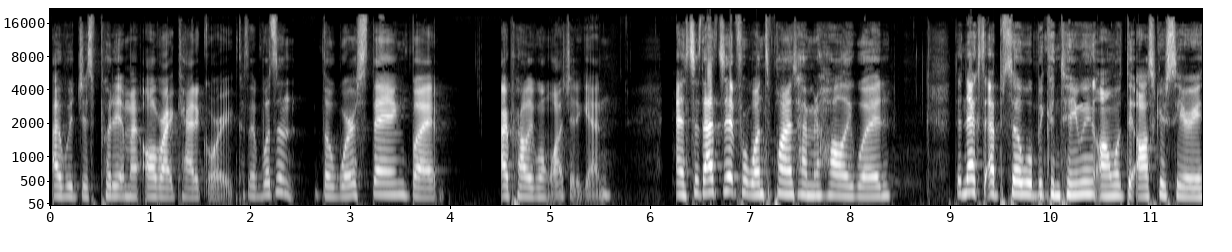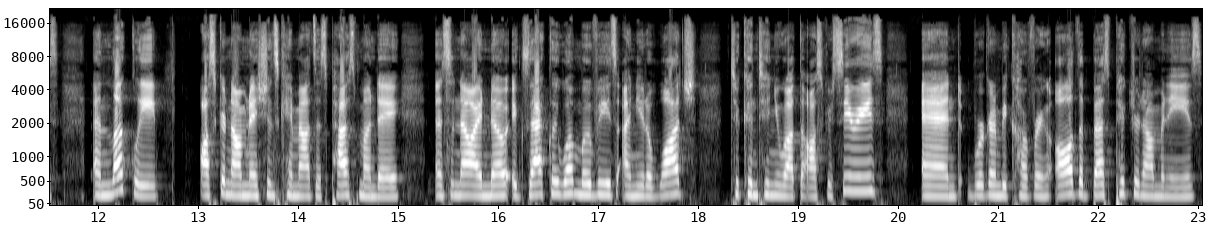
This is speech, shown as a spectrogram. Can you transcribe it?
I would just put it in my all right category because it wasn't the worst thing, but I probably won't watch it again. And so that's it for Once Upon a Time in Hollywood. The next episode will be continuing on with the Oscar series, and luckily, Oscar nominations came out this past Monday, and so now I know exactly what movies I need to watch to continue out the Oscar series, and we're going to be covering all the Best Picture nominees.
